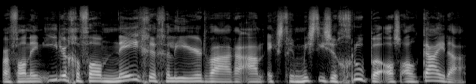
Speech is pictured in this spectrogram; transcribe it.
waarvan in ieder geval 9 gelieerd waren aan extremistische groepen als Al-Qaeda.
